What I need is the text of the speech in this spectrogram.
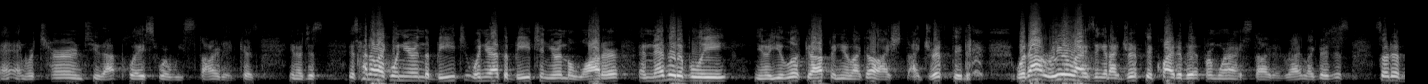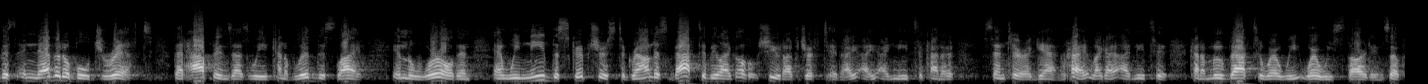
and, and return to that place where we started. Because, you know, just, it's kind of like when you're in the beach, when you're at the beach and you're in the water, inevitably, you know, you look up and you're like, oh, I, I drifted. Without realizing it, I drifted quite a bit from where I started, right? Like there's just sort of this inevitable drift that happens as we kind of live this life in the world. And, and we need the scriptures to ground us back to be like, oh, shoot, I've drifted. I, I, I need to kind of center again, right? Like I, I need to kind of move back to where we, where we started. And so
